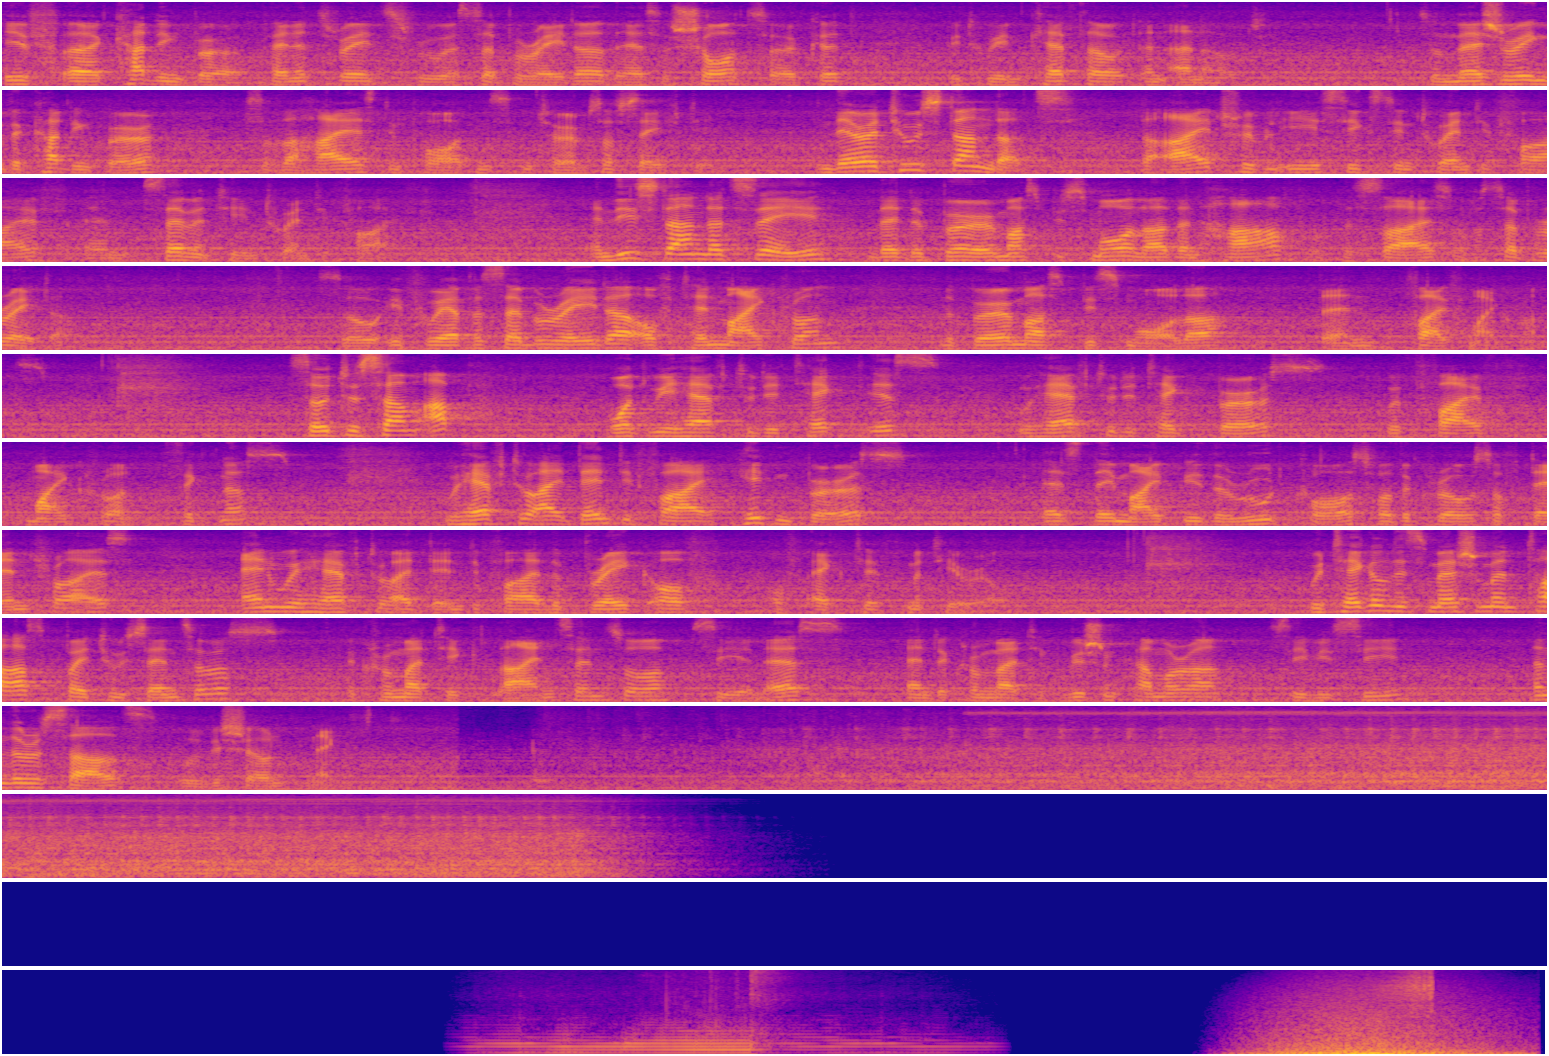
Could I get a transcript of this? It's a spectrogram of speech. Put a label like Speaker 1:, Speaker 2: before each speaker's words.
Speaker 1: if a cutting burr penetrates through a separator, there's a short circuit between cathode and anode. So measuring the cutting burr is of the highest importance in terms of safety. And there are two standards, the IEEE 1625 and 1725. And these standards say that a burr must be smaller than half of the size of a separator. So if we have a separator of 10 micron, the burr must be smaller than 5 microns. So to sum up, what we have to detect is we have to detect burrs with 5 micron thickness. We have to identify hidden burrs as they might be the root cause for the growth of dendrites and we have to identify the break-off of active material. We tackle this measurement task by two sensors, a chromatic line sensor, CLS, and a chromatic vision camera, CVC, and the results will be shown next.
